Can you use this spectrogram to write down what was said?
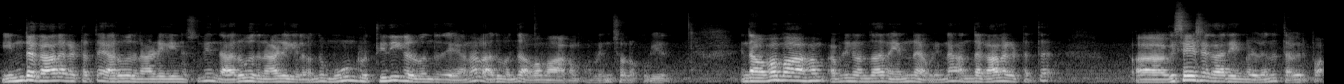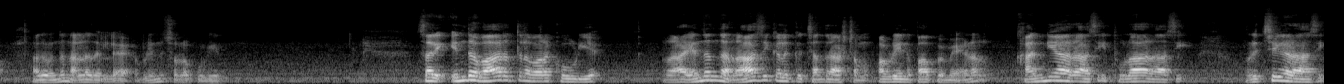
இந்த காலகட்டத்தை அறுபது நாழிகைன்னு சொல்லி இந்த அறுபது நாழிகையில் வந்து மூன்று திதிகள் வந்ததே ஆனால் அது வந்து அவமாகம் அப்படின்னு சொல்லக்கூடியது. இந்த அவமாகம் அப்படின்னு வந்தால் என்ன அப்படின்னா அந்த காலகட்டத்தை விசேஷ காரியங்கள்லேருந்து தவிர்ப்பான். அது வந்து நல்லதில்லை அப்படின்னு சொல்லக்கூடியது. சரி இந்த வாரத்தில் வரக்கூடிய ரா- எந்தெந்த ராசிகளுக்கு சந்திராஷ்டமம் அப்படின்னு பார்ப்போமே ஆனால் கன்னியா ராசி துலா ராசி விருச்சிக ராசி.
